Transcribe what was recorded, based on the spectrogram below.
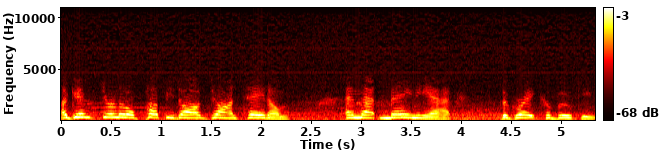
against your little puppy dog, John Tatum, and that maniac, the great Kabuki.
